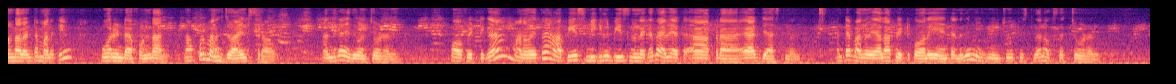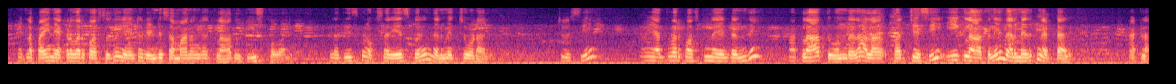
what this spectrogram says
ఉండాలంటే మనకి ఫోర్ అండ్ హాఫ్ ఉండాలి. అప్పుడు మనకు జాయింట్స్ రావు. అందుకని ఇది కూడా చూడండి పర్ఫెక్ట్గా మనమైతే ఆ పీస్ మిగిలిన పీసులు ఉన్నాయి కదా అవి అక్కడ యాడ్ చేస్తున్నాను. అంటే మనం ఎలా పెట్టుకోవాలి ఏంటనేది మీకు నేను చూపిస్తున్నాను. ఒకసారి చూడండి. ఇట్లా పైన ఎక్కడి వరకు వస్తుందో ఏంటో రెండు సమానంగా క్లాత్లు తీసుకోవాలి. ఇలా తీసుకొని ఒకసారి వేసుకొని దాని మీద చూడాలి. చూసి ఎంతవరకు వస్తుందో ఏంటంది? ఆ క్లాత్ ఉండదు అలా కట్ చేసి ఈ క్లాత్ని దాని మీదకి నెట్టాలి. అట్లా.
